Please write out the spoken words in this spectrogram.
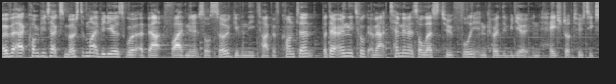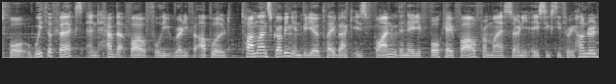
Over at Computex, most of my videos were about 5 minutes or so given the type of content, but they only took about 10 minutes or less to fully encode the video in H.264 with effects and have that file fully ready for upload. Timeline scrubbing and video playback is fine with a native 4K file from my Sony a6300,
